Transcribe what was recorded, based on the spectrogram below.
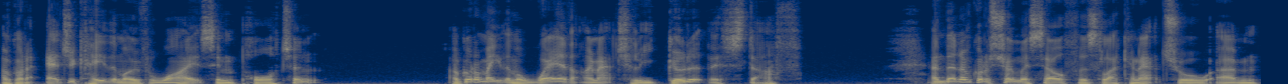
I've got to educate them over why it's important. I've got to make them aware that I'm actually good at this stuff. And then I've got to show myself as like an actual, um,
